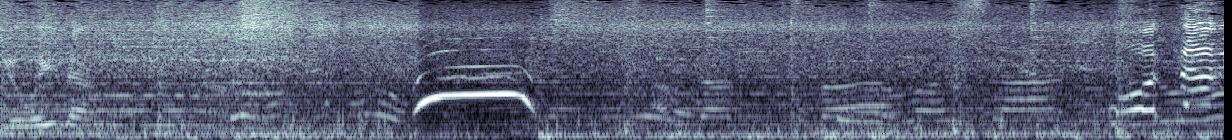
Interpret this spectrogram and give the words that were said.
Hinuwi na. Putang.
